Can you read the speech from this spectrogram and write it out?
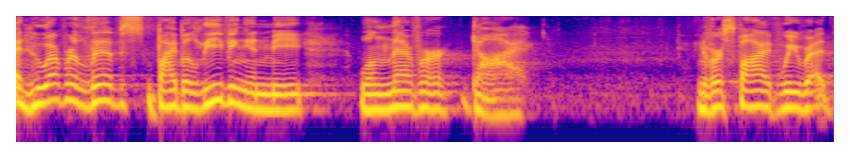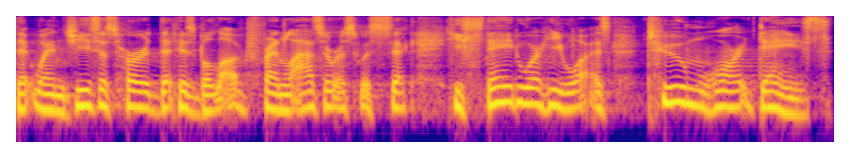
and whoever lives by believing in me will never die. In verse 5, we read that when Jesus heard that his beloved friend Lazarus was sick, he stayed where he was two more days.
